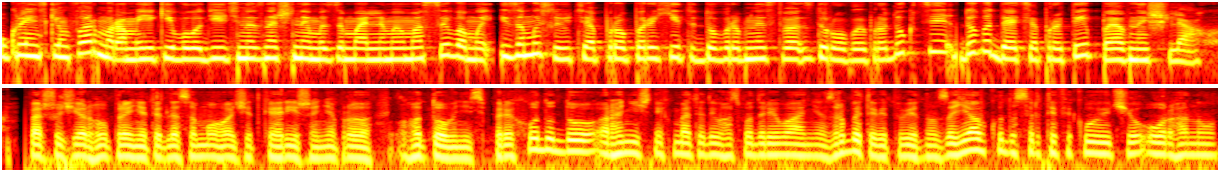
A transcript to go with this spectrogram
Українським фермерам, які володіють незначними земельними масивами і замислюються про перехід до виробництва здорової продукції, доведеться пройти певний шлях. В першу чергу прийняти для самого чітке рішення про готовність переходу до органічних методів господарювання, зробити відповідну заявку до сертифікуючого органу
